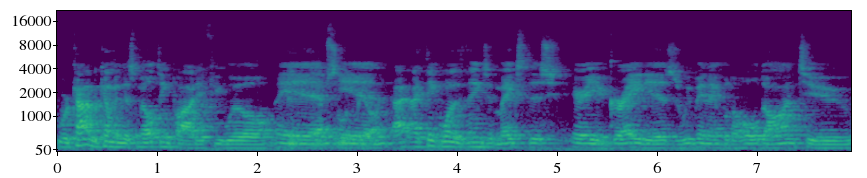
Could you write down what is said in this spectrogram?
we're kind of becoming this melting pot, if you will, and, absolutely and I, I think one of the things that makes this area great is we've been able to hold on to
